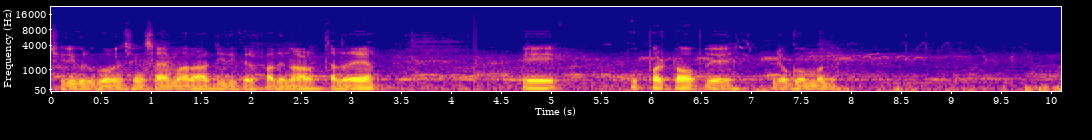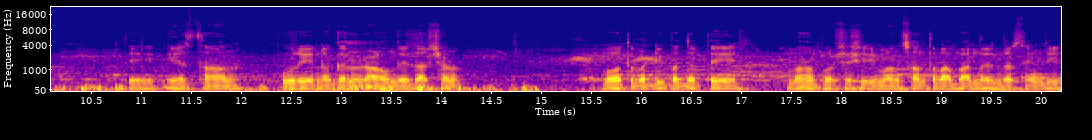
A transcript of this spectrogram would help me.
ਸ੍ਰੀ ਗੁਰੂ ਗੋਬਿੰਦ ਸਿੰਘ ਸਾਹਿਬ ਮਹਾਰਾਜ ਜੀ ਦੀ ਕਿਰਪਾ ਦੇ ਨਾਲ ਚੱਲ ਰਿਹਾ ਇਹ ਉੱਪਰ ਟੌਪ ਦੇ ਜੋ ਗੁੰਮਦ ਤੇ ਇਹ ਸਥਾਨ ਪੂਰੇ ਨਗਰ ਨਰਾਲੋਂ ਦੇ ਦਰਸ਼ਨ। ਬਹੁਤ ਵੱਡੀ ਪੱਧਰ ਤੇ ਮਹਾਪੁਰਸ਼ ਸ਼੍ਰੀਮਾਨ ਸੰਤ ਬਾਬਾ ਨਰਿੰਦਰ ਸਿੰਘ ਜੀ,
